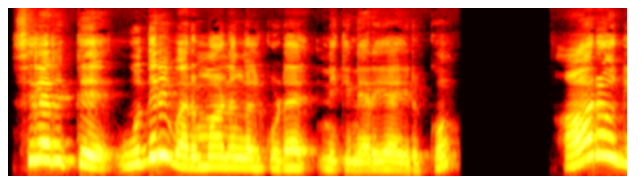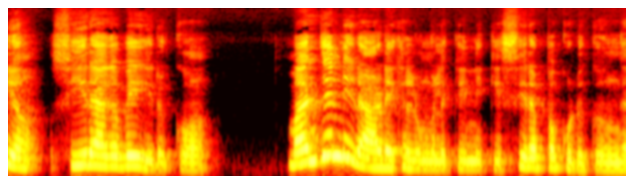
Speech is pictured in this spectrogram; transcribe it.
சிலருக்கு உதிரி வருமானங்கள் கூட இன்னைக்கு நிறையா இருக்கும். ஆரோக்கியம் சீராகவே இருக்கும். மஞ்சள் நிற ஆடைகள் உங்களுக்கு இன்னைக்கு சிறப்பாக கொடுக்குங்க.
